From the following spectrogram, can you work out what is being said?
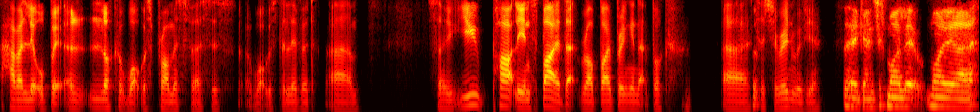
have a little bit a look at what was promised versus what was delivered. Um, so you partly inspired that Rob by bringing that book uh, to Turin with you. There you go. Just my little my uh,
